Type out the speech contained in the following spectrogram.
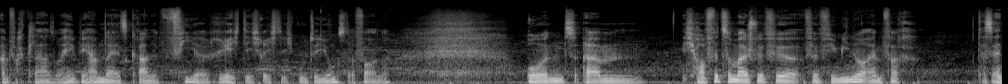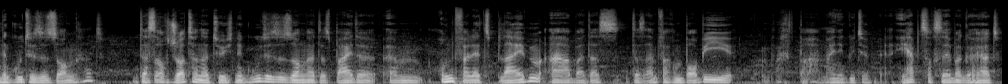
einfach klar so, hey, wir haben da jetzt gerade vier richtig, richtig gute Jungs da vorne. Und ähm, ich hoffe zum Beispiel für, für Firmino einfach, dass er eine gute Saison hat. Dass auch Jota natürlich eine gute Saison hat, dass beide ähm, unverletzt bleiben, aber dass, dass einfach ein Bobby, ach, boah, meine Güte, ihr habt es doch selber gehört,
